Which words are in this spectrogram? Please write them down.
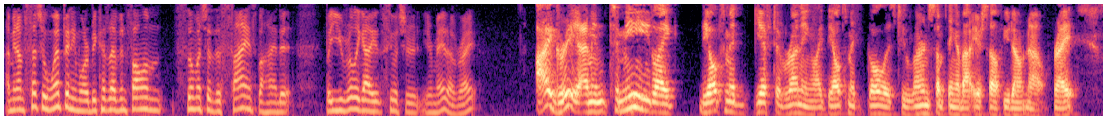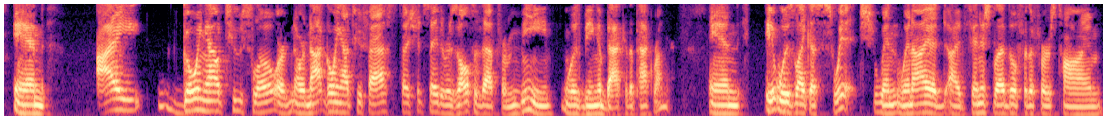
I mean, I'm such a wimp anymore because I've been following so much of the science behind it. But you really got to see what you're you're made of, right? I agree. I mean, to me, like the ultimate gift of running, like the ultimate goal is to learn something about yourself you don't know, right? And I going out too slow or or not going out too fast, I should say, the result of that for me was being a back of the pack runner. And it was like a switch when when I had I'd finished Leadville for the first time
